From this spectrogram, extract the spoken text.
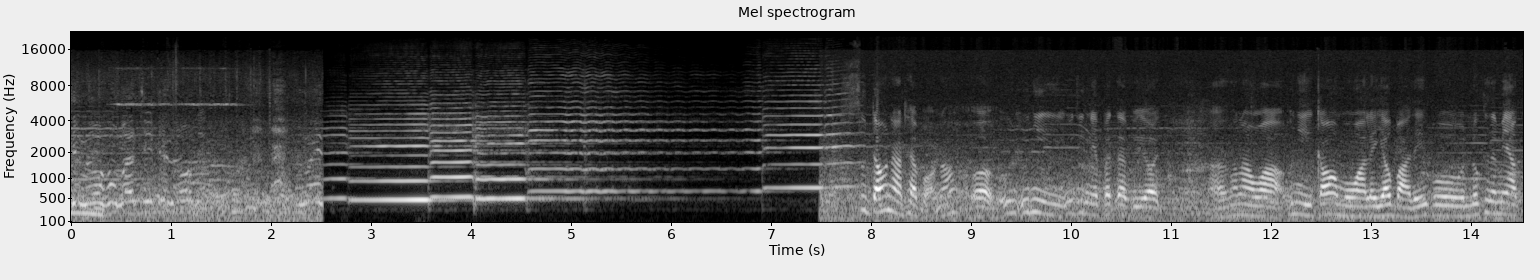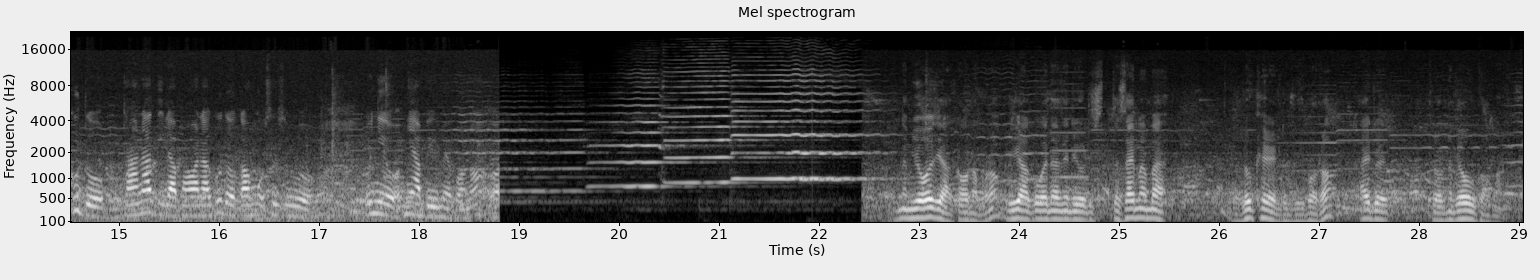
ချင်လို့ဟိုမှာကြည့်ချင်လို့ဆူတောင်းတာထက်ပေါ့နော်ဟိုဥညီဥညီနဲ့ပတ်သက်ပြီးတော့ဆန္ဒဝဥညီကောင်းအောင်မောကလည်းရောက်ပါသေးဟိုလုခသမီးကုသိုလ်ဒါနသီလဘာဝနာကုသိုလ်ကောင်းမှုအဆူဆူကိုဥညီကိုအမျှပေးမယ်ပေါ့နော်နှမျောစရာကောင်းတာပေါ့နော်အဓိကကိုယ်ဝန်တန်းစင်တွေကိုဒီဇိုင်းမမတ်လုတ်ခဲ့တဲ့လူတွေပေါ့နော်အဲ့အတွက်ကျွန်တော်နှမျောဖို့ကောင်းပါ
